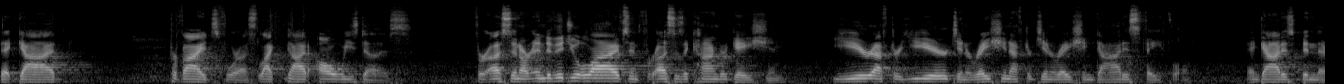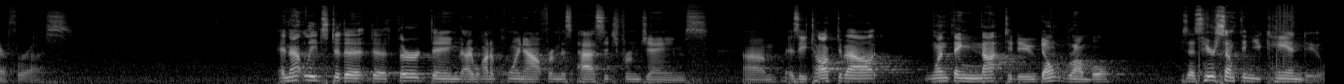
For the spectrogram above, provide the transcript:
that God provides for us like God always does. For us in our individual lives and for us as a congregation. Year after year, generation after generation, God is faithful. And God has been there for us. And that leads to the, the third thing that I want to point out from this passage from James. Um, as he talked about one thing not to do, don't grumble. He says, here's something you can do.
